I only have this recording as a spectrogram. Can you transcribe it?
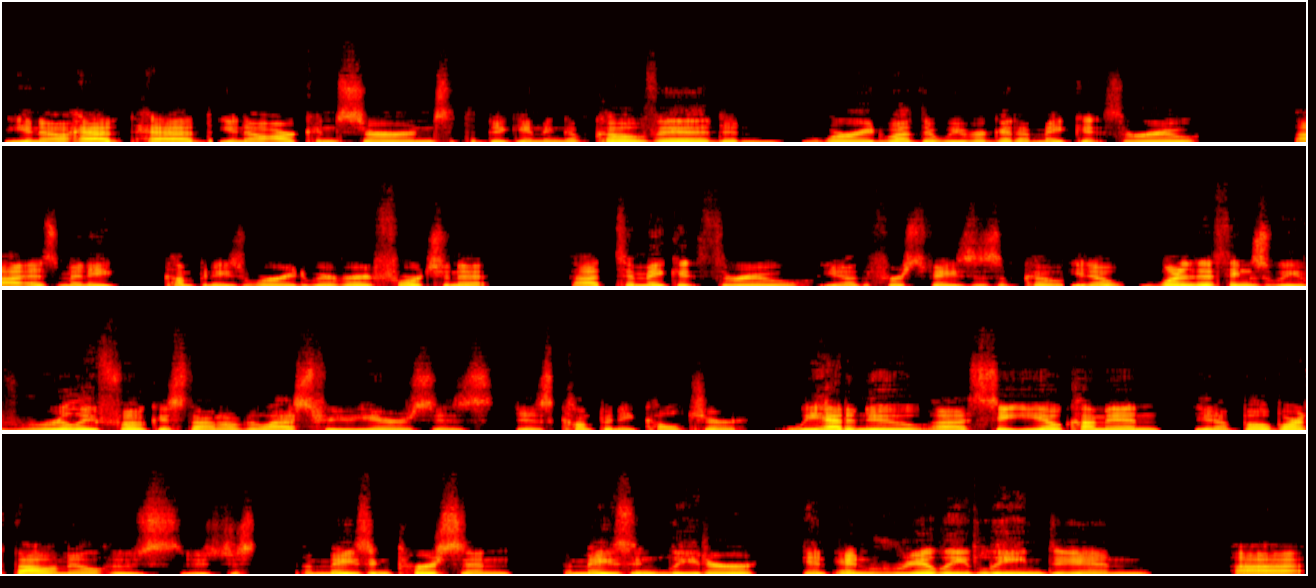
you know, had had, you know, our concerns at the beginning of COVID and worried whether we were going to make it through. Uh, as many companies worried, we were very fortunate uh, to make it through, you know, the first phases of COVID. You know, one of the things we've really focused on over the last few years is is company culture. We had a new uh, CEO come in, you know, Bo Bartholomew, who's who's just amazing person, amazing leader, and and really leaned in, uh,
